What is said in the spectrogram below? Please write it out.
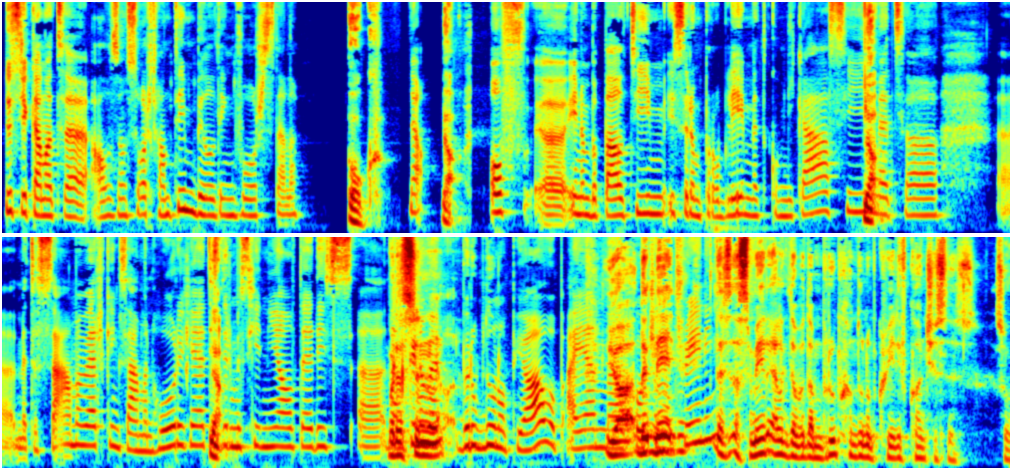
Dus je kan het eh, als een soort van teambuilding voorstellen. Ook. Ja. Ja. Of eh, in een bepaald team is er een probleem met communicatie, Ja. met, eh, met de samenwerking, samenhorigheid, die Ja. er misschien niet altijd is. Dan kunnen een- we beroep doen op jou, op I am eh, Ja, coaching nee, and training. dat is, dat is meer eigenlijk dat we dan beroep gaan doen op creative consciousness. Zo,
